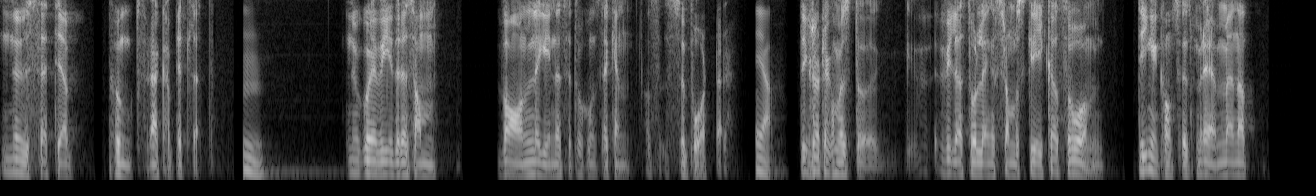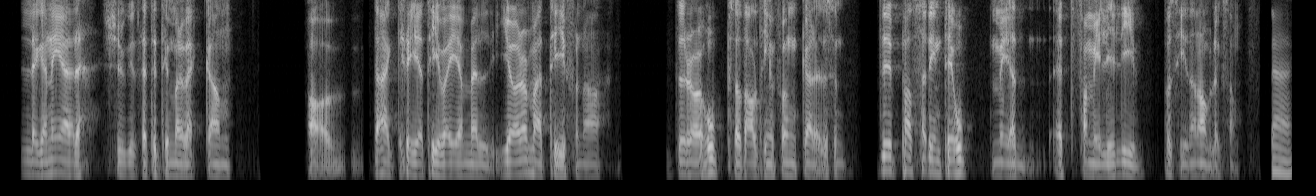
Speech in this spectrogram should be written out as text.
nu sätter jag punkt för det här kapitlet. Mm. Nu går jag vidare som vanlig inom situationstecken alltså supporter. Ja det är klart jag kommer stå, vilja stå längst fram och skrika så. Det är inget konstigt med det, men att lägga ner 20-30 timmar i veckan, ja, det här kreativa Emil, göra de här tifona, dra ihop så att allting funkar. Det passade inte ihop med ett familjeliv på sidan av. Liksom. Nej.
